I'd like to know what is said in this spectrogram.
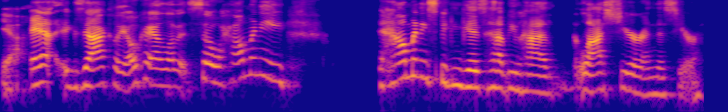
yeah. And, exactly. Okay, I love it. So, how many how many speaking gigs have you had last year and this year?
